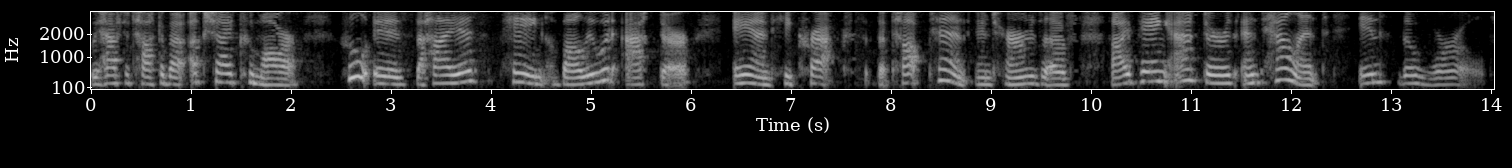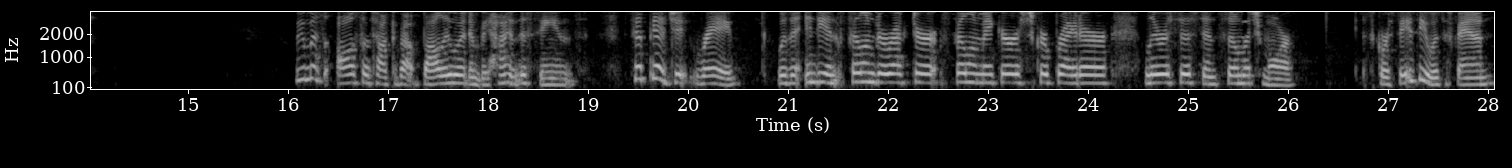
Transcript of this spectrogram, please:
we have to talk about Akshay Kumar, who is the highest paying Bollywood actor and he cracks the top 10 in terms of high paying actors and talent in the world. We must also talk about Bollywood and behind the scenes. Satyajit Ray was an Indian film director, filmmaker, scriptwriter, lyricist, and so much more. Scorsese was a fan,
